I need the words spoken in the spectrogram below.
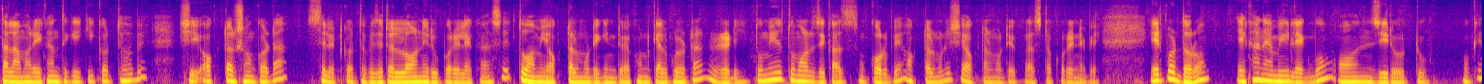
তাহলে আমার এখান থেকে কি করতে হবে? সেই অক্টাল সংখ্যাটা সিলেক্ট করতে হবে, যেটা লনের উপরে লেখা আছে। তো আমি অক্টাল মোডে কিন্তু এখন ক্যালকুলেটর রেডি। তুমিও তোমার যে কাজ করবে অক্টাল মোডে সেই অক্টাল মোডে কাজটা করে নেবে। এরপর ধরো, এখানে আমি লিখব 102 ওকে?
